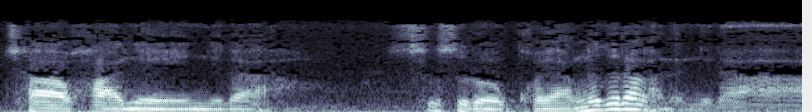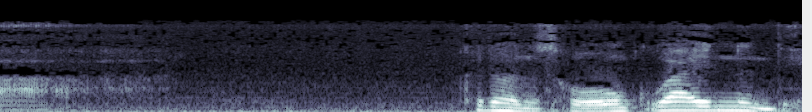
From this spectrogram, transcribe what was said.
자환영이니라 스스로 고향에 들어가느니라. 그런 소원구가 있는데,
